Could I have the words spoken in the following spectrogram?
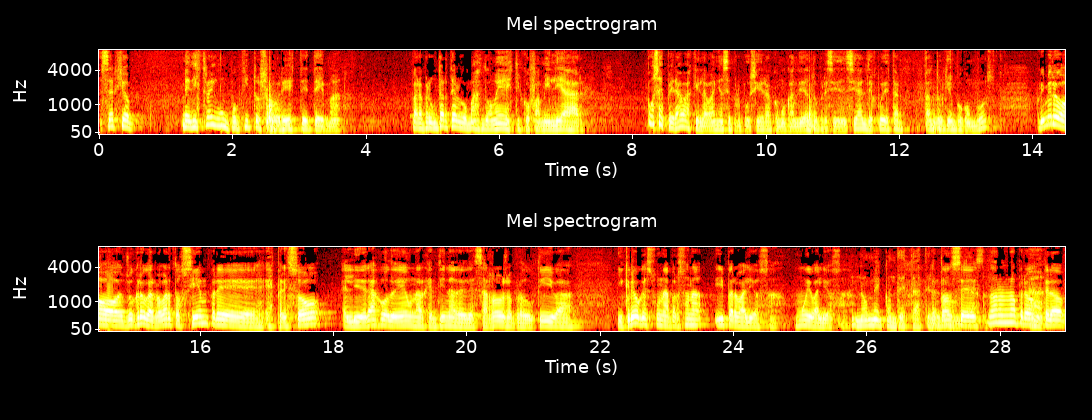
Sergio, me distraigo un poquito sobre este tema para preguntarte algo más doméstico, familiar. ¿Vos esperabas que Labaña se propusiera como candidato presidencial después de estar tanto mm. tiempo con vos? Primero, yo creo que Roberto siempre expresó el liderazgo de una Argentina de desarrollo productiva y creo que es una persona hiper valiosa, muy valiosa. No me contestaste la Entonces, no, no, no, pero Ah. te, lo,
